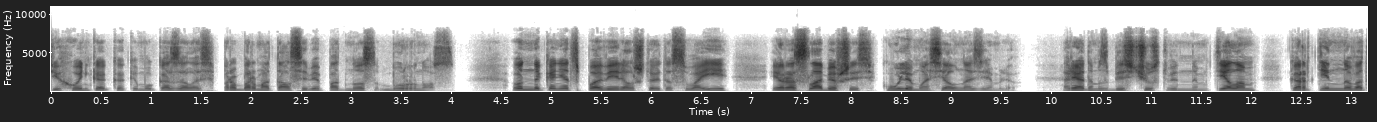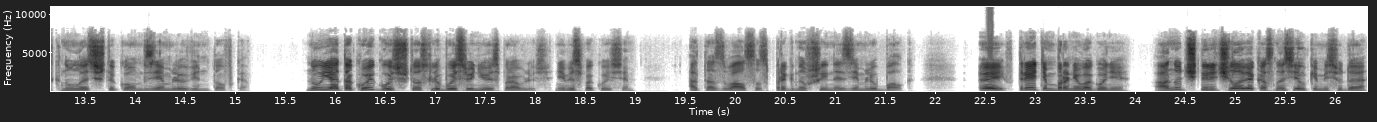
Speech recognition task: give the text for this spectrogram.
Тихонько, как ему казалось, пробормотал себе под нос бурнос. Он, наконец, поверил, что это свои, и, расслабившись, кулем осел на землю. Рядом с бесчувственным телом картинно воткнулась штыком в землю винтовка. «Ну, я такой гусь, что с любой свиньей справлюсь, не беспокойся», — отозвался спрыгнувший на землю Балк. «Эй, в третьем броневагоне! А ну, четыре человека с носилками сюда!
